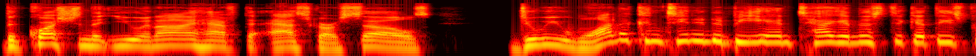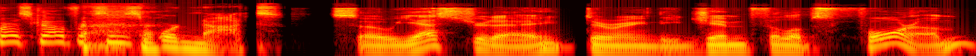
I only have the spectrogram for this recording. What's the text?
the question that you and I have to ask ourselves do we want to continue to be antagonistic at these press conferences or not? So yesterday during the Jim Phillips forum,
